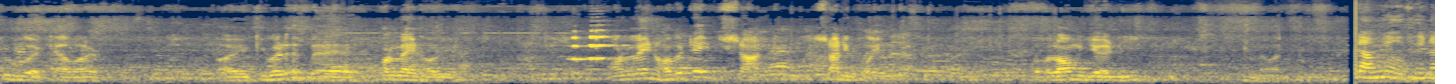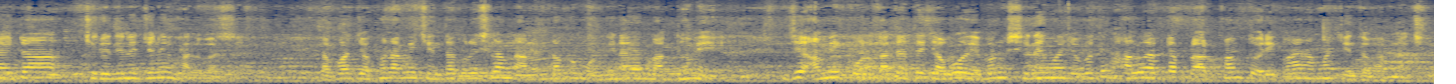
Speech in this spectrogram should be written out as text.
শুরু হয়েছে আবার ওই কী বলে অনলাইন হবে অনলাইন হবেটাই স্টার্ট পয়েন্ট লং জার্নি ধন্যবাদ। আমি অভিনয়টা চিরদিনের জন্যই ভালোবাসি। তারপর যখন আমি চিন্তা করেছিলাম নানান রকম অভিনয়ের মাধ্যমে যে আমি কলকাতাতে যাব এবং সিনেমা জগতে ভালো একটা প্ল্যাটফর্ম তৈরি করার আমার চিন্তাভাবনা ছিল।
